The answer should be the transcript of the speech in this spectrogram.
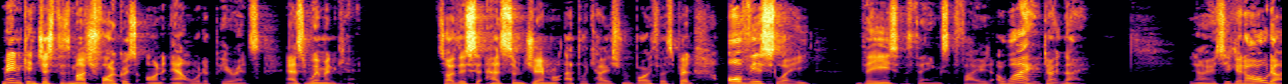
men can just as much focus on outward appearance as women can. So this has some general application for both of us. But obviously, these things fade away, don't they? You know, as you get older,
